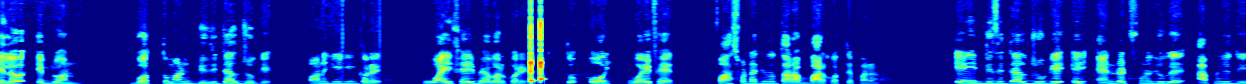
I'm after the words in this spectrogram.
হ্যালো এভরিওয়ান বর্তমান ডিজিটাল যুগে অনেকে কি করে? ওয়াইফাই ব্যবহার করে। তো ওই ওয়াইফাইয়ের পাসওয়ার্ডটা কিন্তু তারা বার করতে পারে না। এই ডিজিটাল যুগে, এই অ্যান্ড্রয়েড ফোনের যুগে আপনি যদি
